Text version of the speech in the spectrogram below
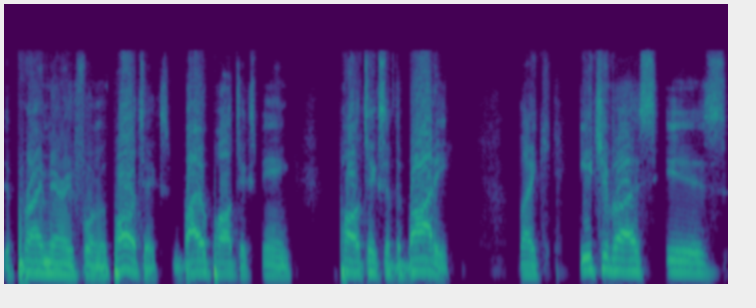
the primary form of politics. Biopolitics being politics of the body. Like each of us is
